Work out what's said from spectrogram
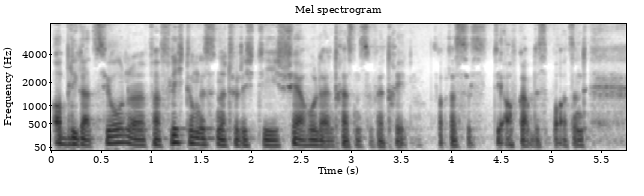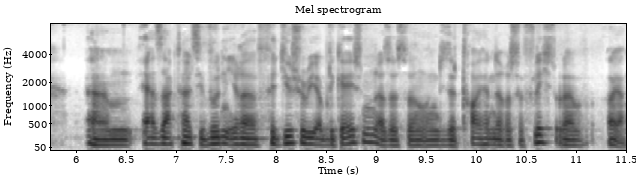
Obligation oder Verpflichtung ist natürlich, die Shareholder-Interessen zu vertreten. So, das ist die Aufgabe des Boards. Und ähm, er sagt halt, sie würden ihrer Fiduciary Obligation, also diese treuhänderische Pflicht oder oh ja,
